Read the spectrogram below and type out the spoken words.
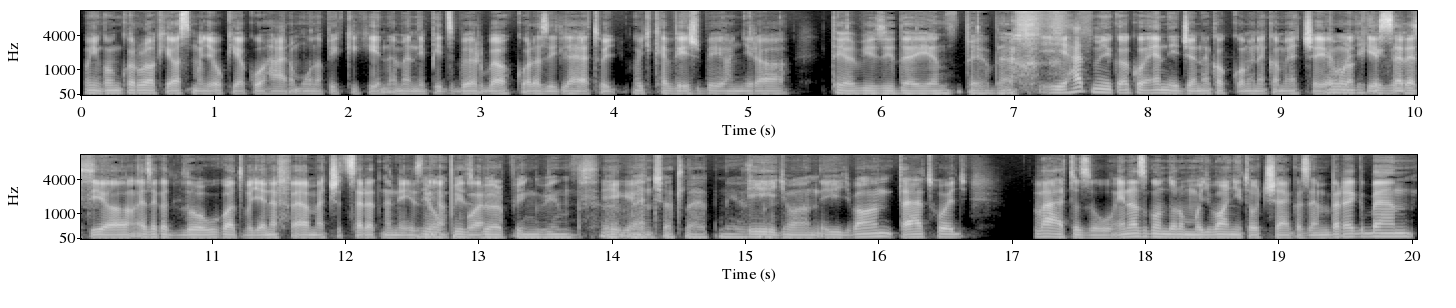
Mondjuk, amikor valaki azt mondja, oké, okay, akkor három hónapig ki kéne menni Pittsburghbe, akkor az így lehet, hogy, hogy kevésbé annyira télvíz idején például. É, hát mondjuk akkor NHL-nek akkor mennek a meccsei, valaki igaz. szereti a, ezeket a dolgokat, vagy NFL meccset szeretne nézni. Jó, akkor... Pittsburgh Penguins Igen. meccset lehet nézni. Így van, így van. Tehát, hogy változó. Én azt gondolom, hogy van nyitottság az emberekben,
